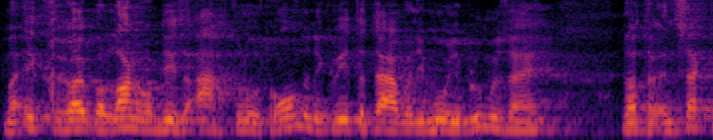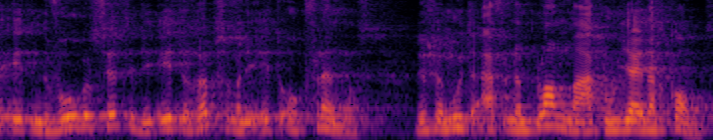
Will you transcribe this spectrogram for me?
Maar ik ruik wat langer op deze aardkloot rond en ik weet dat daar waar die mooie bloemen zijn, dat er insectenetende vogels zitten, die eten rupsen, maar die eten ook vlinders. Dus we moeten even een plan maken hoe jij daar komt.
